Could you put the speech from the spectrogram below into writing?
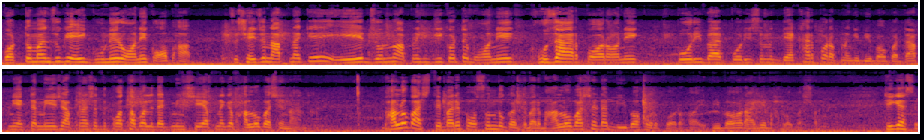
বর্তমান যুগে এই গুণের অনেক অভাব। তো সেই জন্য আপনাকে এর জন্য আপনাকে কি করতে হবে? অনেক খোঁজার পর, অনেক পরিবার পরিচ্ছন্ন দেখার পর আপনাকে বিবাহ করতে আপনি একটা মেয়ে আপনার সাথে কথা বলে দ্যাট মিন সে আপনাকে ভালোবাসে না। না ভালোবাসতে পারে, পছন্দ করতে পারে, ভালোবাসাটা বিবাহর পর হয়। বিবাহর আগে ভালোবাসা। ঠিক আছে?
